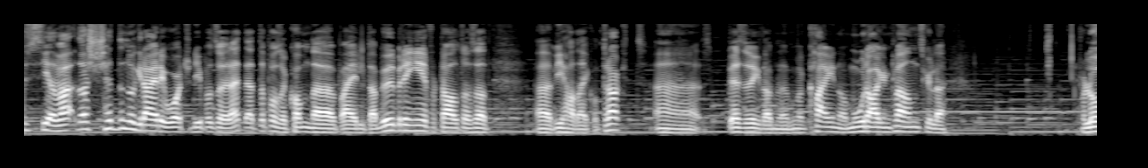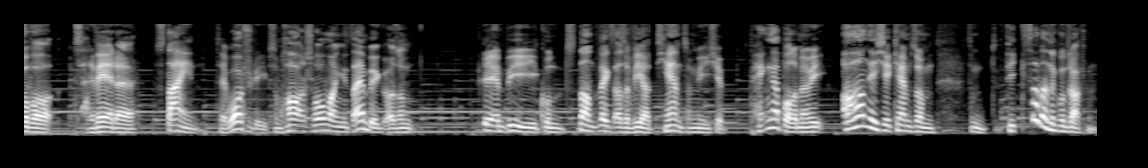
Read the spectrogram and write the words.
siden. Det skjedde noe greier i Waterdeep, og så rett etterpå så kom det på ei lita budbringer, fortalte oss at uh, vi hadde ei kontrakt. Uh, spesifikt at Kain og Morhagen-klanen skulle få lov å servere stein til Waterdeep, som har så mange steinbygg, og som er en by i konstant vekst. Altså, vi har tjent så mye penger på det, men vi aner ikke hvem som, som fiksa denne kontrakten.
